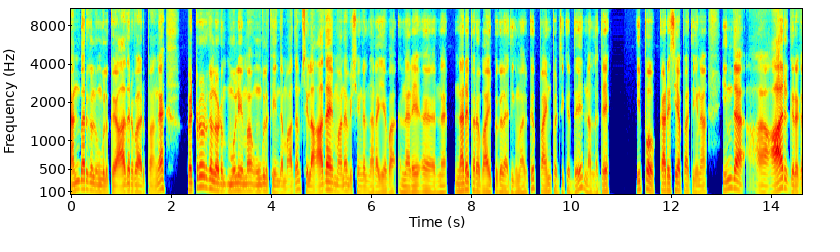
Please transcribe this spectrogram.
நண்பர்கள் உங்களுக்கு ஆதரவாக இருப்பாங்க. பெற்றோர்களோட மூலியமாக உங்களுக்கு இந்த மாதம் சில ஆதாயமான விஷயங்கள் நிறைய வா நிறைய நடைபெற வாய்ப்புகள் அதிகமாக இருக்குது பயன்படுத்திக்கிறது நல்லது. இப்போது கடைசியாக பார்த்தீங்கன்னா இந்த ஆறு கிரக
